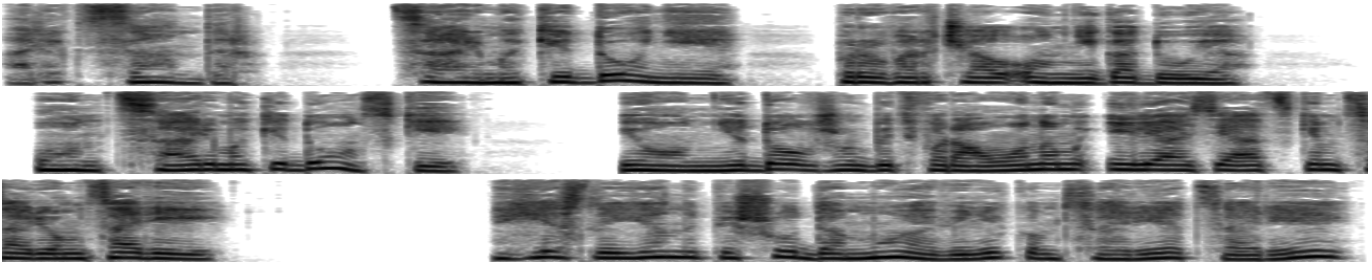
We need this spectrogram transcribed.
«Александр, царь Македонии!» — проворчал он, негодуя. «Он царь македонский, и он не должен быть фараоном или азиатским царем царей. Если я напишу домой о великом царе царей,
